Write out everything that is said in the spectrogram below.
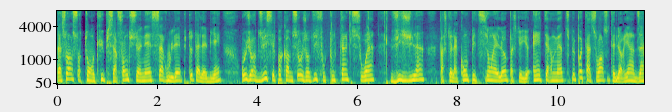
t'asseoir sur ton cul, puis ça fonctionnait, ça roulait, puis tout allait bien. Aujourd'hui, c'est pas comme ça. Aujourd'hui, il faut tout le temps que tu sois vigilant parce que la compétition est là, parce qu'il y a Internet. Tu peux pas t'asseoir sur tes lauriers en disant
